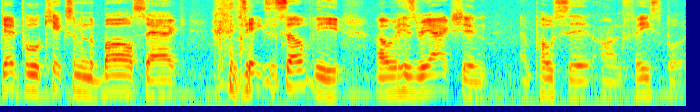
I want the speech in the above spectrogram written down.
Deadpool kicks him in the ball sack and takes a selfie of his reaction and posts it on Facebook.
